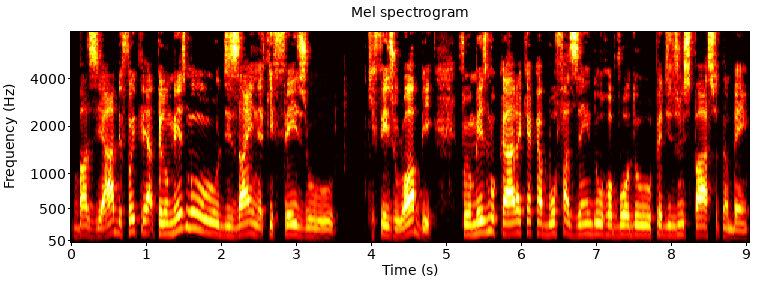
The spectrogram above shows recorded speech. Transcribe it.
baseado e foi criado pelo mesmo designer que fez o que fez o Rob, foi o mesmo cara que acabou fazendo o robô do Perdidos no Espaço também,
